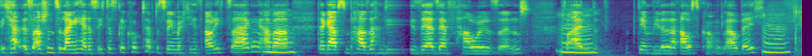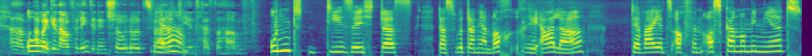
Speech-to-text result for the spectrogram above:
ich hab- es ist auch schon zu lange her, dass ich das geguckt habe, deswegen möchte ich jetzt auch nichts sagen, aber Mhm. da gab es ein paar Sachen, die sehr, sehr faul sind. Vor allem dem wieder da rauskommen, glaube ich. Ähm, Mhm. Oh. Aber genau, verlinkt in den Shownotes für Ja. alle, die Interesse haben. Und die sich das, das wird dann ja noch realer, der war jetzt auch für einen Oscar nominiert.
